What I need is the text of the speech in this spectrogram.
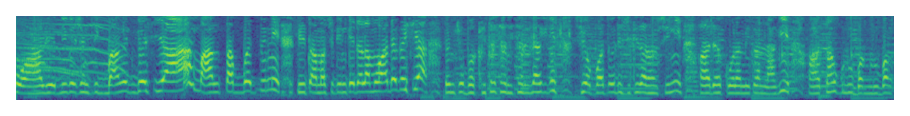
Wah lihat nih guys cantik banget guys ya. Mantap betul nih. Kita masukin ke dalam wadah guys ya. Dan coba kita cari-cari lagi guys. Siapa tahu di sekitaran sini ada kolam ikan lagi atau lubang-lubang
